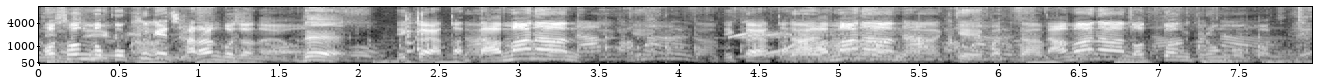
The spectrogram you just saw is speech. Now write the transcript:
버섯 먹고 크게 자란 거잖아요. 네. 그러니까 약간 나만한 그러니까 약간 나만한 나만한 어떤 그런 건 것 같은데.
